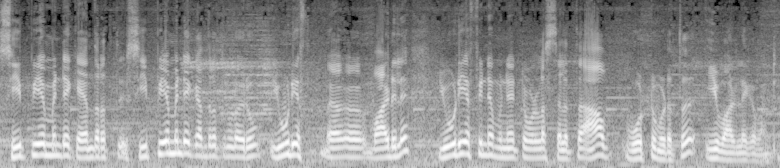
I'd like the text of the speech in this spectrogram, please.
സി പി എമ്മിന്റെ കേന്ദ്രത്തിൽ സി പി എമ്മിന്റെ കേന്ദ്രത്തിലുള്ള ഒരു യു ഡി എഫ് വാർഡിൽ യു ഡി എഫിന്റെ മുന്നേറ്റമുള്ള സ്ഥലത്ത് ആ വോട്ടും എടുത്ത് ഈ വാർഡിലേക്ക് മാറ്റി.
